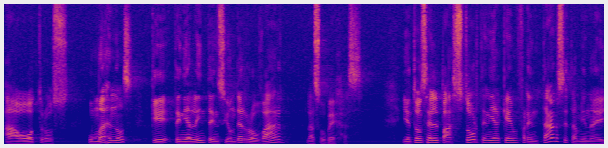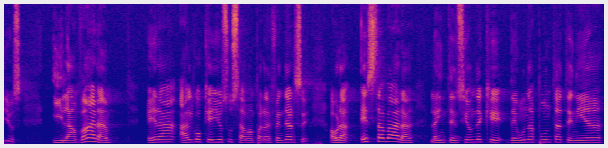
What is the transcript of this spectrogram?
a otros humanos que tenían la intención de robar las ovejas. Y entonces el pastor tenía que enfrentarse también a ellos y la vara era algo que ellos usaban para defenderse. Ahora, esta vara, la intención de que de una punta tenía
